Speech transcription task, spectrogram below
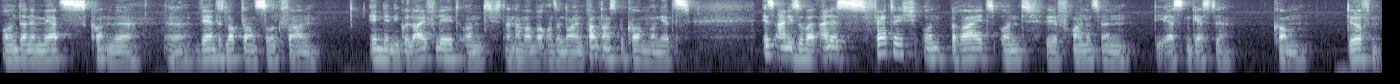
Und dann im März konnten wir äh, während des Lockdowns zurückfahren in den Nikolai-Fleet und dann haben wir aber auch unsere neuen Pontons bekommen und jetzt ist eigentlich soweit alles fertig und bereit und wir freuen uns, wenn die ersten Gäste kommen dürfen.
